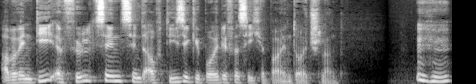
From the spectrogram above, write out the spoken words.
Aber wenn die erfüllt sind, sind auch diese Gebäude versicherbar in Deutschland. Mhm.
